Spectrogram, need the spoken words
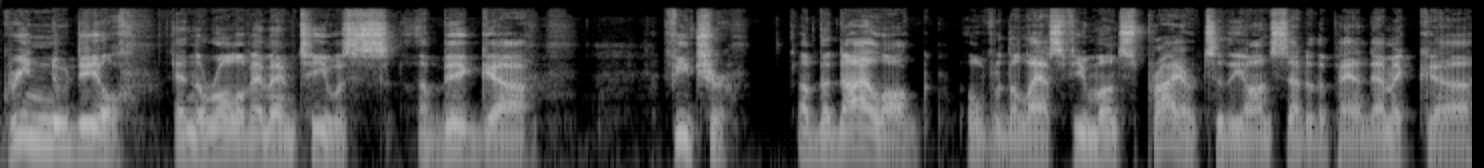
Green New Deal and the role of MMT was a big uh, feature of the dialogue over the last few months prior to the onset of the pandemic. Uh,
